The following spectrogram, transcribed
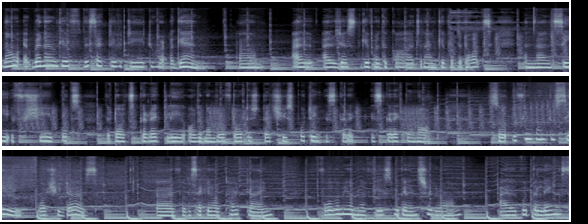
Now when i'll give this activity to her again um, I'll I'll just give her the cards and I'll give her the dots and I'll see if she puts the dots correctly or the number of dots that she's putting is correct is correct or not. So if you want to see what she does uh, for the second or third time, follow me on my Facebook and Instagram. I'll put the links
